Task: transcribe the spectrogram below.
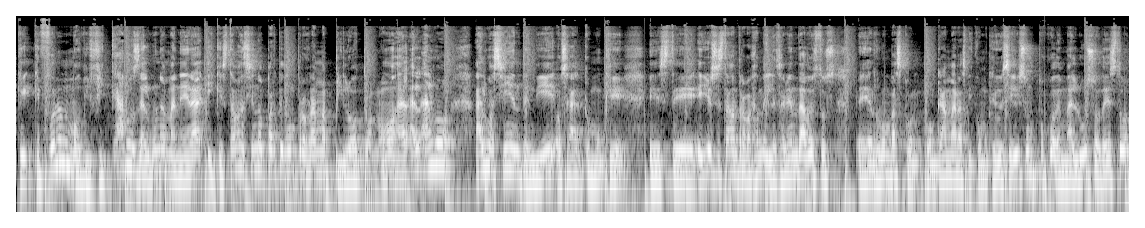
que, fueron modificados de alguna manera y que estaban siendo parte de un programa piloto, ¿no? algo, algo así entendí, o sea, como que este, ellos estaban trabajando y les habían dado estos eh, rumbas con, cámaras y como que se hizo un poco de mal uso de esto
